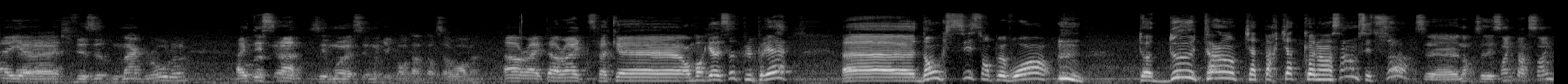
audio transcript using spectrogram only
Hey, euh, qui visite Magro. Là. hey, vrai, C'est moi, c'est moi qui est content de te recevoir, man. Alright, alright. Fait que, on va regarder ça de plus près. Donc, ici, si on peut voir, t'as deux tentes 4x4 collées ensemble, c'est ça? Euh, non, c'est des 5 par 5.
